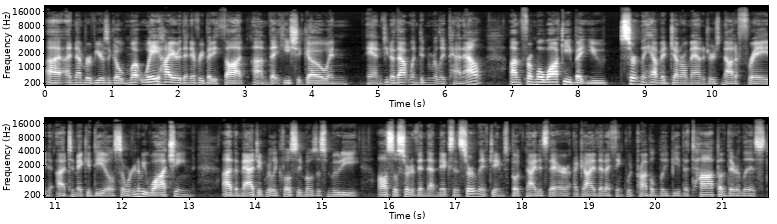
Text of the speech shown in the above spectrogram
uh, a number of years ago, way higher than everybody thought um, that he should go. And, and, you know, that one didn't really pan out um, from Milwaukee, but you certainly have a general manager who's not afraid uh, to make a deal. So we're going to be watching uh, the Magic really closely. Moses Moody also sort of in that mix, and certainly if James Bouknight is there, a guy that I think would probably be the top of their list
